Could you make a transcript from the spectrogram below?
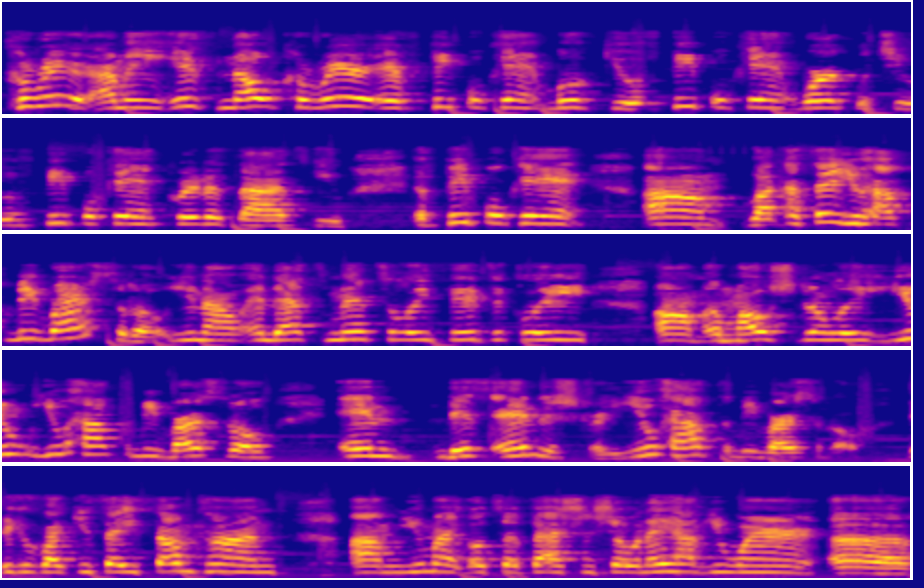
career. I mean, it's no career if people can't book you, if people can't work with you, if people can't criticize you, if people can't, um, like I said, you have to be versatile, you know, and that's mentally, physically, um, emotionally. You you have to be versatile in this industry. You have to be versatile because, like you say, sometimes um, you might go to a fashion show and they have you wearing uh,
